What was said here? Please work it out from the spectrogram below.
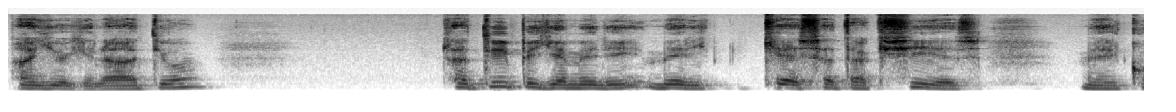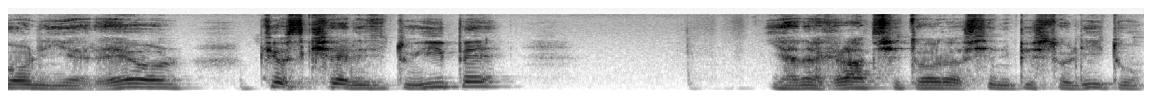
Άγιο Γεννάτιο, θα του είπε για μερικές αταξίες μερικών ιερέων, ποιος ξέρει τι του είπε, για να γράψει τώρα στην επιστολή του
